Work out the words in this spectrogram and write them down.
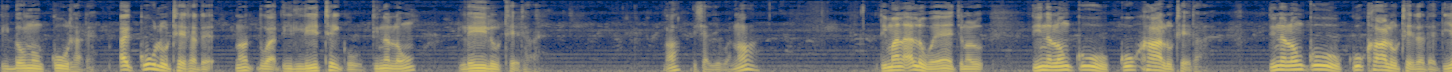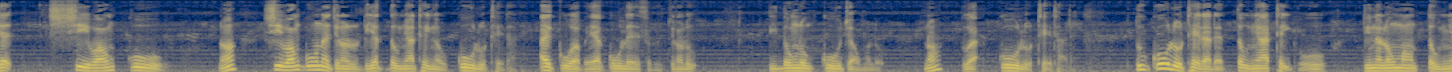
ဒီ3လုံး9ထားတယ်အဲ့9လို့ထည့်ထားတယ်နော်သူကဒီ၄ထိတ်ကိုဒီနှလုံး၄လို့ထည့်ထားတယ်နော်ဒီချက်ကြီးပါနော်ဒီမှာလည်းအဲ့လိုပဲကျွန်တော်တို့ဒီနှလုံး9ကို9ခါလို့ထည့်ထားတယ် ဒီနှလုံး9ကို9ခါလို့ထည့်ထားတယ်ဒီကရှည်ပေါင်း9နော်ရှည်ပေါင်း9နဲ့ကျွန်တော်တို့ဒီက3ညထိပ်နဲ့9လို့ထည့်ထားတယ်အဲ့ကိုကဘယ်က9လဲဆိုတော့ကျွန်တော်တို့ဒီ3လုံး9ကြောင်မလို့နော်သူက9လို့ထည့်ထားတယ်သူ9လို့ထည့်ထားတဲ့3ညထိပ်ကိုဒီနှလုံးပေါင်း3ည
